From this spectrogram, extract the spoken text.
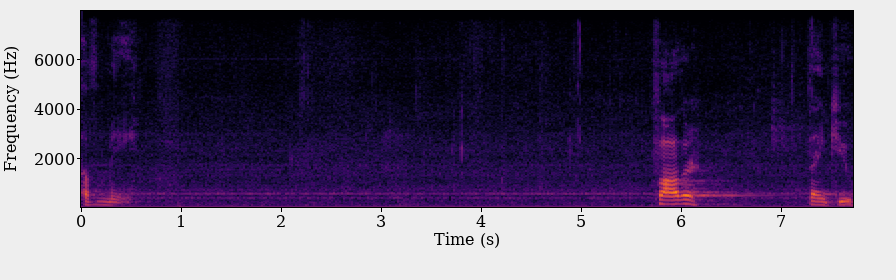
of me. Father, thank you.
